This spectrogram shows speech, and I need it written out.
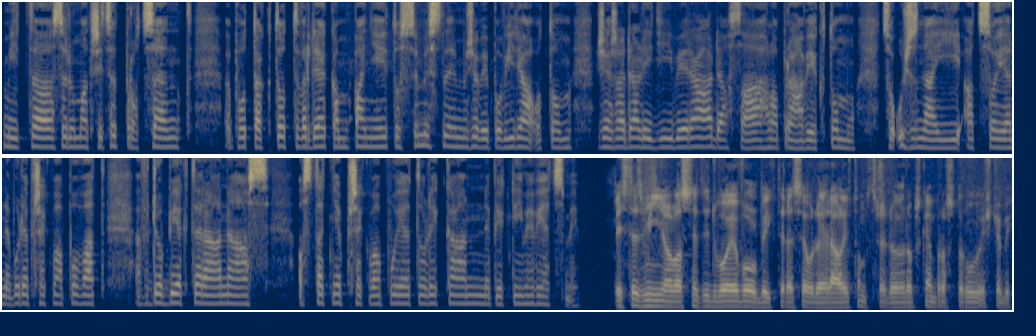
mít 37% po takto tvrdé kampani, to si myslím, že vypovídá o tom, že řada lidí by ráda sáhla právě k tomu, co už znají a co je nebude překvapovat v době, která nás ostatně překvapuje tolika nepěknými věcmi. Vy jste zmínil vlastně ty dvoje volby, které se odehrály v tom středoevropském prostoru. Ještě bych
